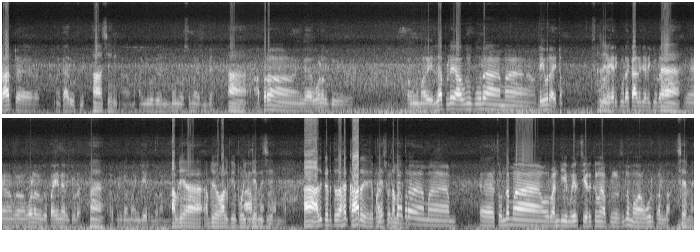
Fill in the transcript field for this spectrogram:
சார்ட்ட நான் கார் ஓட்டினேன். ஆ சரி. ஆமாம் அங்கே ஒரு மூணு வருஷமா இருந்தேன். ஆ. அப்புறம் எங்கள் ஓனருக்கு அவங்க மக எல்லா பிள்ளையும் அவங்களுக்கு கூட ஃபேவர் ஆகிட்டோம் ஸ்கூலில் இறக்கி விட காலேஜ் இறக்கி விட ஓனருக்கு பையனை இறக்கி விட அப்படி நம்ம அங்கேயே இருந்தோம் நம்ம. அப்படியே அப்படியே வாழ்க்கை போய்கிட்டே இருந்துச்சு. ஆமாம் அதுக்கு அடுத்ததாக காரு எப்படி சொந்தமாக அப்புறம் நம்ம சொந்தமாக ஒரு வண்டி முயற்சி எடுக்கணும் அப்படின்னு நினச்சி நம்ம ஊருக்கு வந்தோம். சரிண்ணே.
